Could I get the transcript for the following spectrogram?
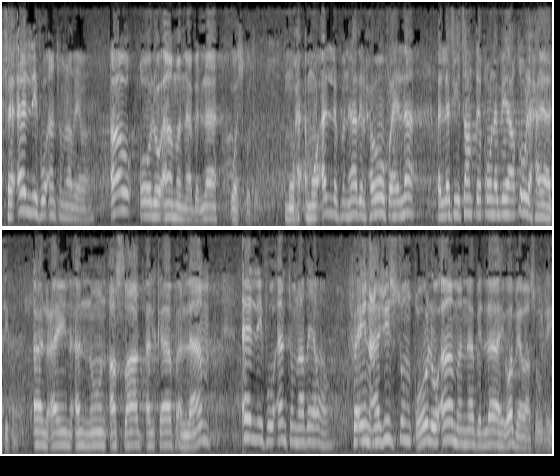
فألفوا أنتم نظيره أو قولوا آمنا بالله واسكتوا. مؤلف من هذه الحروف وإلا التي تنطقون بها طول حياتكم. العين النون الصاد الكاف اللام. ألفوا أنتم نظيره. فإن عجزتم قولوا آمنا بالله وبرسوله.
